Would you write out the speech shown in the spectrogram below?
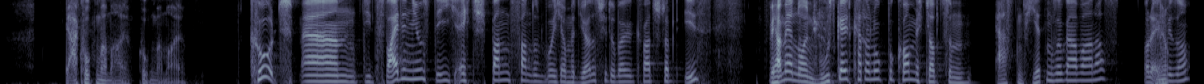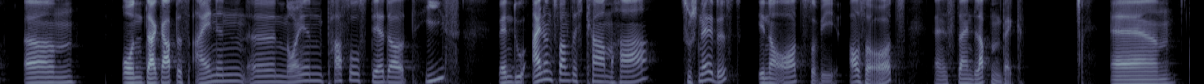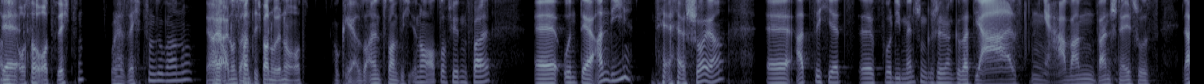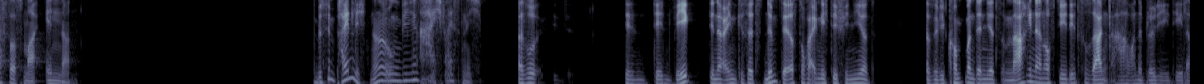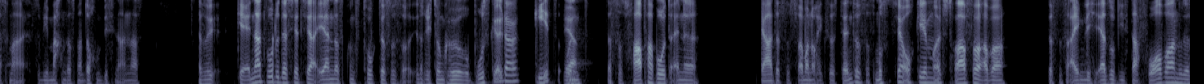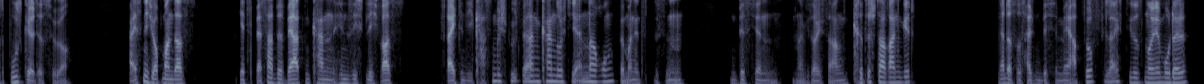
Ja, gucken wir mal, gucken wir mal. Gut, ähm, die zweite News, die ich echt spannend fand und wo ich auch mit Jördis viel drüber gequatscht habe, ist, wir haben ja einen neuen Bußgeldkatalog bekommen. Ich glaube, zum 1.4. sogar war das. Oder Ja. irgendwie so. Ähm, und da gab es einen äh, neuen Passus, der dort hieß, wenn du 21 km/h zu schnell bist, innerorts sowie außerorts, dann ist dein Lappen weg. Ähm, War nicht außerorts 16? Oder 16 sogar nur? Ja, ja auch 21 war nur innerorts. Okay, also 21 innerorts auf jeden Fall. Äh, und der Andi, der Herr Scheuer, äh, hat sich jetzt äh, vor die Menschen gestellt und gesagt, ja, es, ja war, ein, war ein Schnellschuss. Lass das mal ändern. Ein bisschen peinlich, ne, irgendwie. Ah, ich weiß nicht. Also, den, den Weg, den er eingesetzt nimmt, der ist doch eigentlich definiert. Also, wie kommt man denn jetzt im Nachhinein auf die Idee zu sagen, ah, war eine blöde Idee, lass mal, also wir machen das mal doch ein bisschen anders. Also, geändert wurde das jetzt ja eher in das Konstrukt, dass es in Richtung höhere Bußgelder geht Ja. und dass das Fahrverbot eine, ja, dass es zwar immer noch existent ist, das muss es ja auch geben als Strafe, aber das ist eigentlich eher so, wie es davor war, nur das Bußgeld ist höher. Ich weiß nicht, ob man das jetzt besser bewerten kann hinsichtlich was vielleicht in die Kassen gespült werden kann durch die Änderung, wenn man jetzt ein bisschen, ein bisschen, na, wie soll ich sagen, kritisch daran geht. Ja, dass es halt ein bisschen mehr abwirft, vielleicht, dieses neue Modell.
